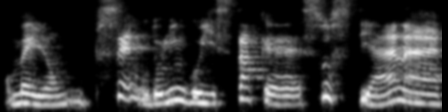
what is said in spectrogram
o meglio, un pseudolinguista che sostiene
